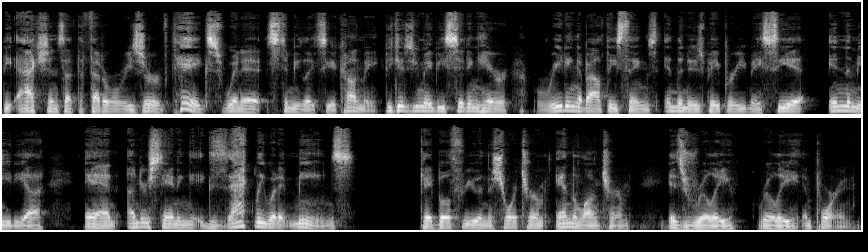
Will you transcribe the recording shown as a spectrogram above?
the actions that the Federal Reserve takes when it stimulates the economy. Because you may be sitting here reading about these things in the newspaper. You may see it in the media and understanding exactly what it means. Okay. Both for you in the short term and the long term is really, really important.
